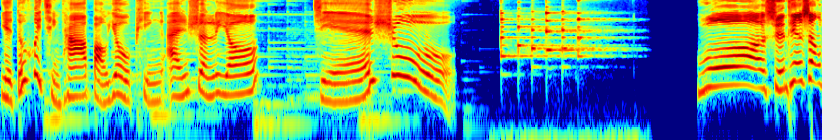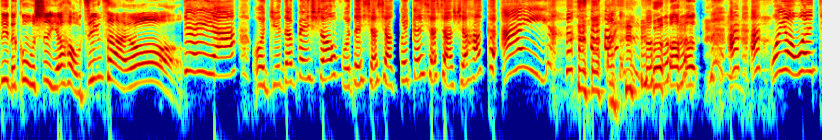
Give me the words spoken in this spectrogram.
也都会请他保佑平安顺利哦。结束。哇，玄天上帝的故事也好精彩哦！对呀，我觉得被收服的小小龟跟小小蛇好可爱。啊啊，我有问题。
